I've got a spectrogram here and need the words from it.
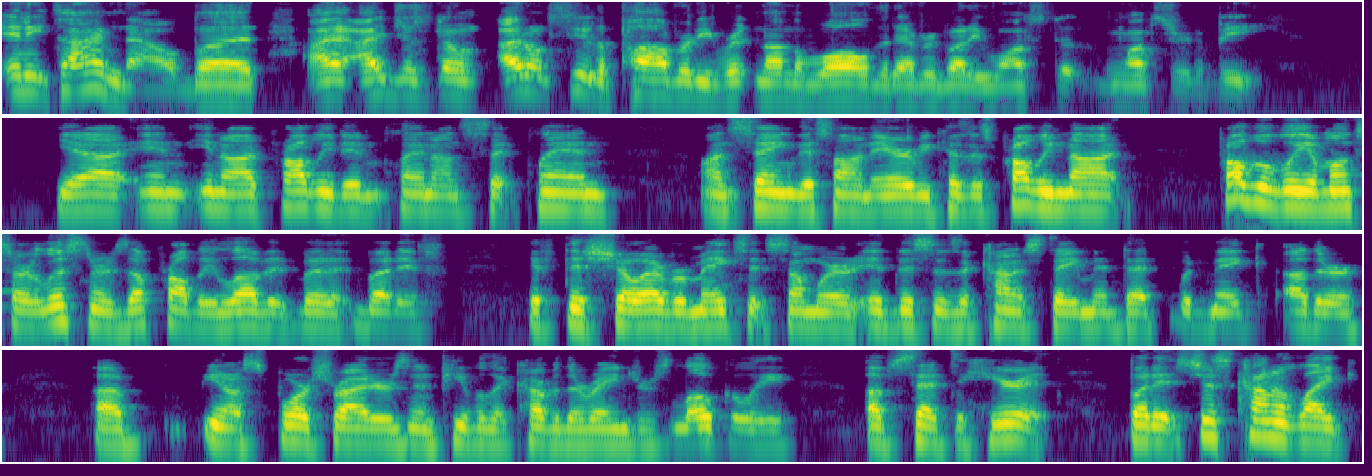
anytime now, but I, I just don't I don't see the poverty written on the wall that everybody wants to wants her to be. Yeah, and you know, I probably didn't plan on plan on saying this on air because it's probably not probably amongst our listeners they'll probably love it but but if if this show ever makes it somewhere it, this is a kind of statement that would make other uh, you know sports writers and people that cover the rangers locally upset to hear it but it's just kind of like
